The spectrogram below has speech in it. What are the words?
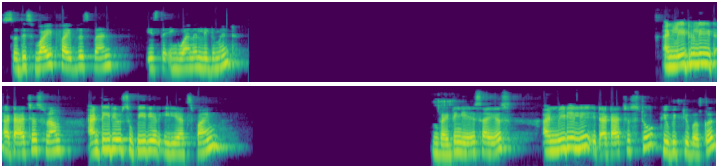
So this white fibrous band is the inguinal ligament. And laterally it attaches from anterior superior iliac spine. I'm writing ASIS and medially it attaches to pubic tubercle.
